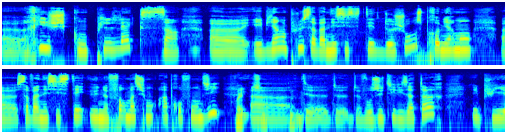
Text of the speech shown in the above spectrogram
euh, riche, complexe, euh, eh bien, plus ça va nécessiter deux choses. Premièrement, ça va nécessiter une formation approfondie Oui. de, de- de vos utilisateurs. Et puis,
